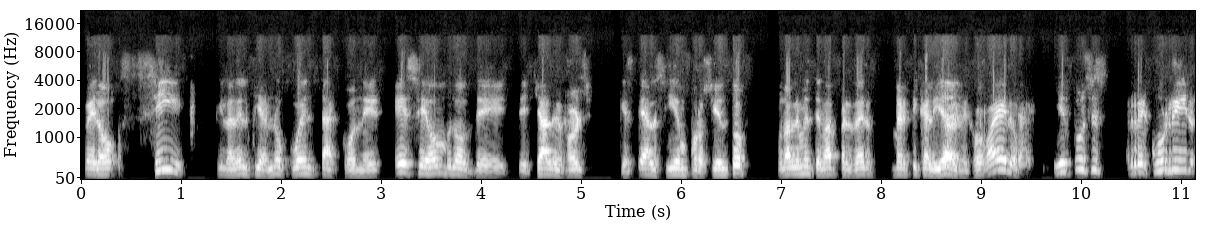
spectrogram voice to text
pero si Filadelfia no cuenta con ese hombro de, de Jalen Hurts que esté al 100%, probablemente va a perder verticalidad en el juego aéreo. Y entonces recurrir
